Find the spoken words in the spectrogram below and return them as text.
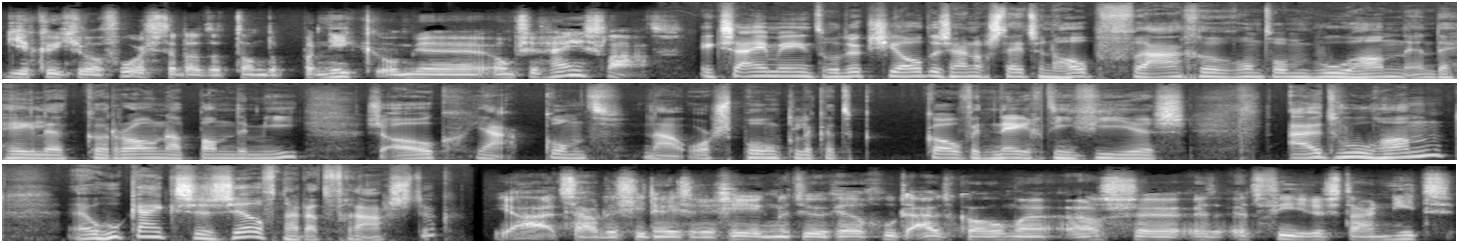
je kunt je wel voorstellen dat het dan de paniek om, je, om zich heen slaat. Ik zei in mijn introductie al, er zijn nog steeds een hoop vragen rondom Wuhan en de hele coronapandemie. Zo ook, ja, komt nou oorspronkelijk het COVID-19-virus uit Wuhan. hoe kijken ze zelf naar dat vraagstuk? Ja, het zou de Chinese regering natuurlijk heel goed uitkomen als uh, het, virus daar niet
